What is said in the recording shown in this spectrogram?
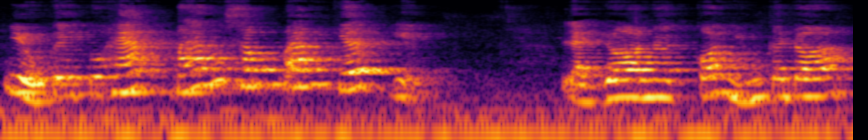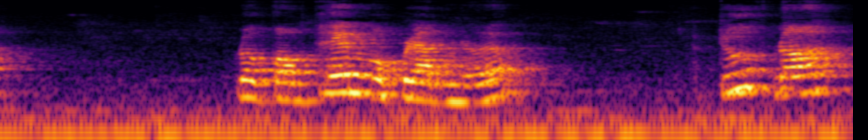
Nhiều khi tôi hát bán sống, bán chết gì là do có những cái đó. Rồi còn thêm một lần nữa. Trước đó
